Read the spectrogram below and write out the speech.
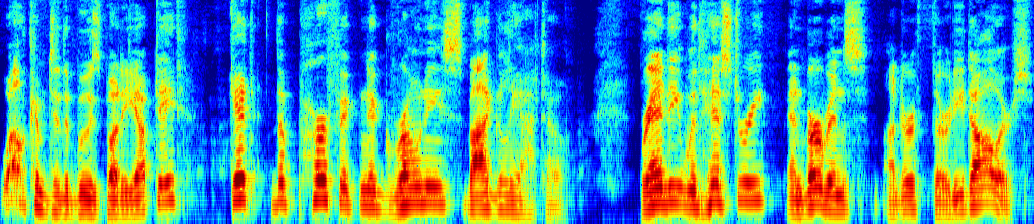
Welcome to the Booze Buddy Update. Get the perfect Negroni Sbagliato. Brandy with history and bourbons under $30.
